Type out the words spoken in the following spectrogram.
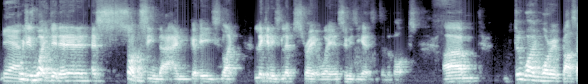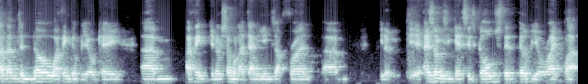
Yeah. Which is what he did. And, and, and Son seen that and he's like licking his lips straight away as soon as he gets into the box. Um, do I worry about Southampton? No, I think they'll be okay. Um, I think you know someone like Danny Ings up front. Um, you know, as long as he gets his goals, they, will be all right. But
